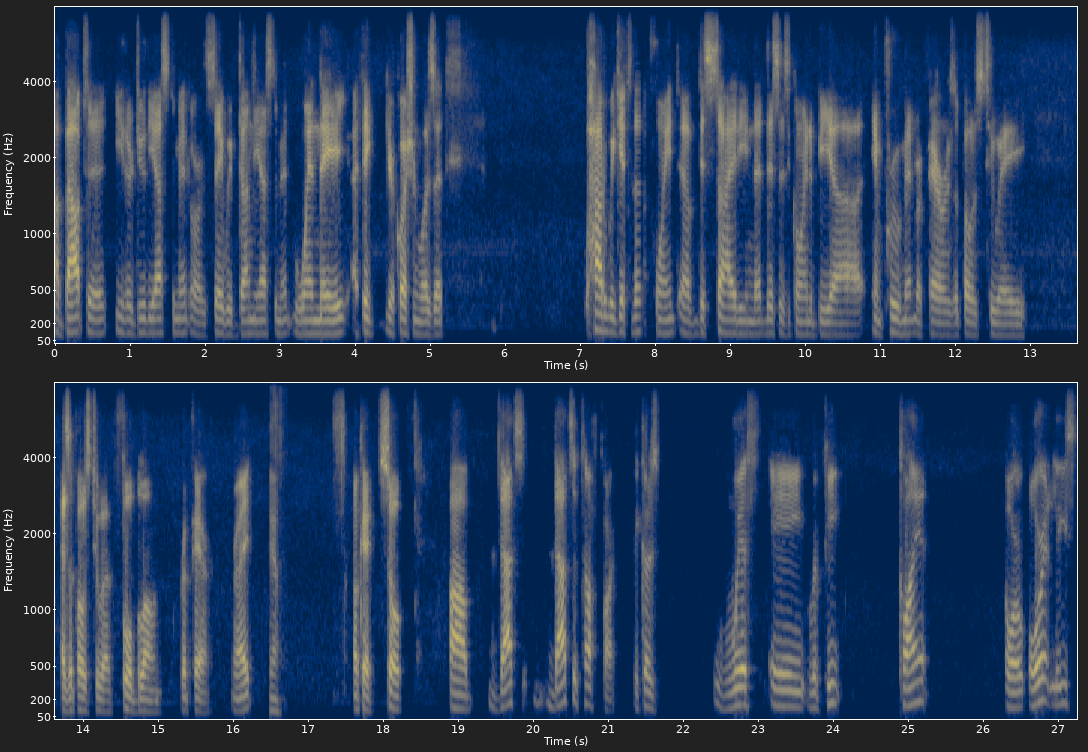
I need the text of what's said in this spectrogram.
about to either do the estimate or say we've done the estimate. When they, I think your question was that. How do we get to the point of deciding that this is going to be a improvement repair as opposed to a, as opposed to a full blown repair, right? Yeah. Okay, so uh, that's that's a tough part because with a repeat client or or at least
